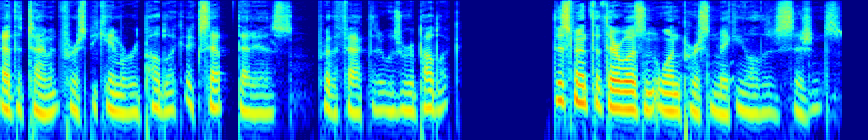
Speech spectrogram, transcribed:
at the time it first became a republic, except, that is, for the fact that it was a republic. This meant that there wasn't one person making all the decisions.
